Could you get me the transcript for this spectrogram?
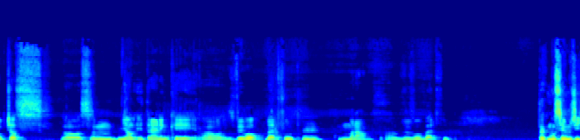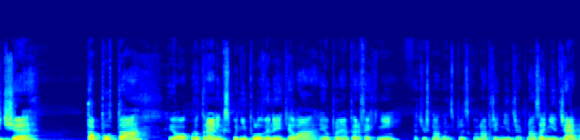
občas uh, jsem měl i tréninky uh, z Vivo Barefoot, mm. mrám, uh, Vivo Barefoot. Tak musím říct, že ta bota, jo, pro trénink spodní poloviny těla je úplně perfektní, ať už na ten splisko, na přední dřep, na zadní dřep,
